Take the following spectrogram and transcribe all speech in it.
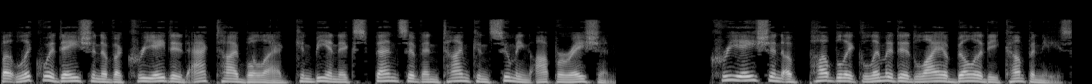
but liquidation of a created Aktiebolag can be an expensive and time-consuming operation. Creation of public limited liability companies,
